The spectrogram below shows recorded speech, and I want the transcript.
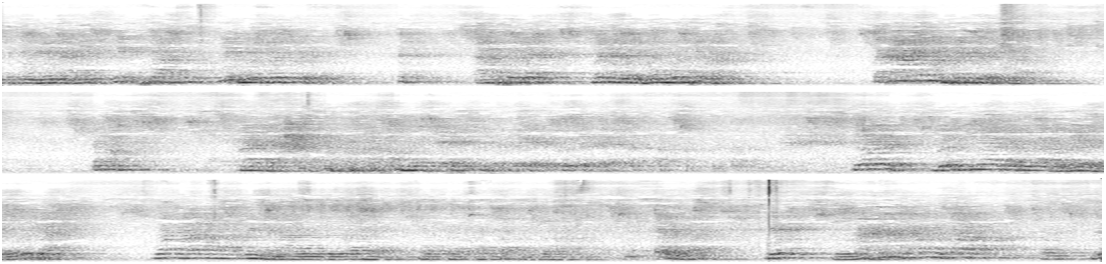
ဒီလိုမျိုးဒီပါဒီလိုမျိုးတွေအခုလည်းဘယ်လိုလဲဘယ်လိုလဲတခါမှမဖြစ်ဘူးလားတော့ဟာဒါအမေဆက်ဒီလိုမျိုးကြီးရတယ်လားဘယ်လိုလဲ ဝါမာမင်းနာလို့ပြောတယ်ဆက်ဆက်ဆက်ဆက်ပြောတယ်ဒီနာနာတော့ဒီ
